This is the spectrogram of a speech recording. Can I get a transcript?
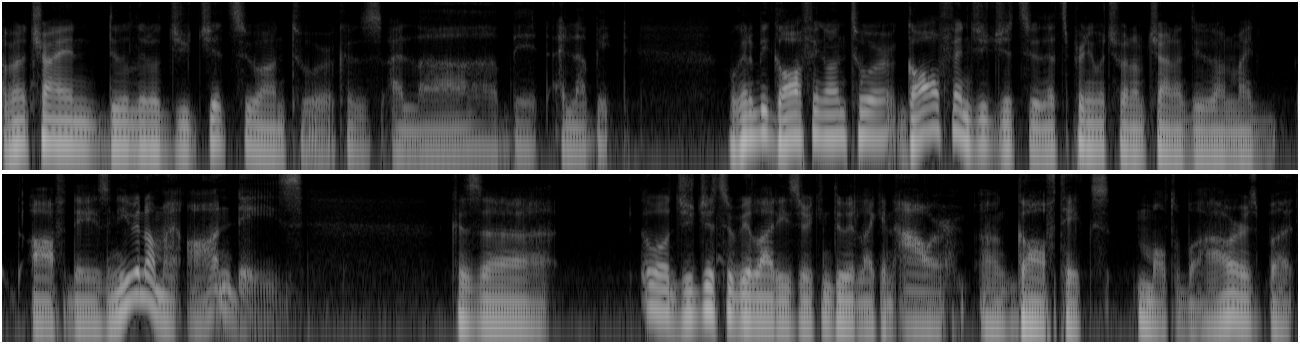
I'm gonna try and do a little jujitsu on tour because I love it. I love it. We're gonna be golfing on tour. Golf and jujitsu. That's pretty much what I'm trying to do on my off days and even on my on days. Cause uh, well, jujitsu would be a lot easier. You can do it like an hour. Uh, golf takes multiple hours, but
